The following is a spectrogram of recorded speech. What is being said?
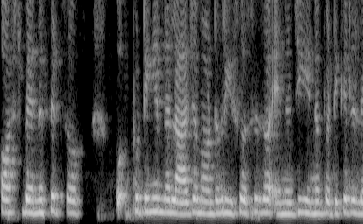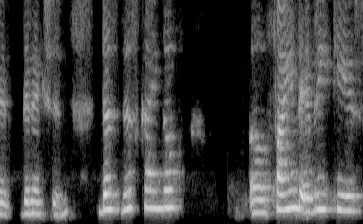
cost benefits of putting in a large amount of resources or energy in a particular le- direction, does this kind of uh, find every case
